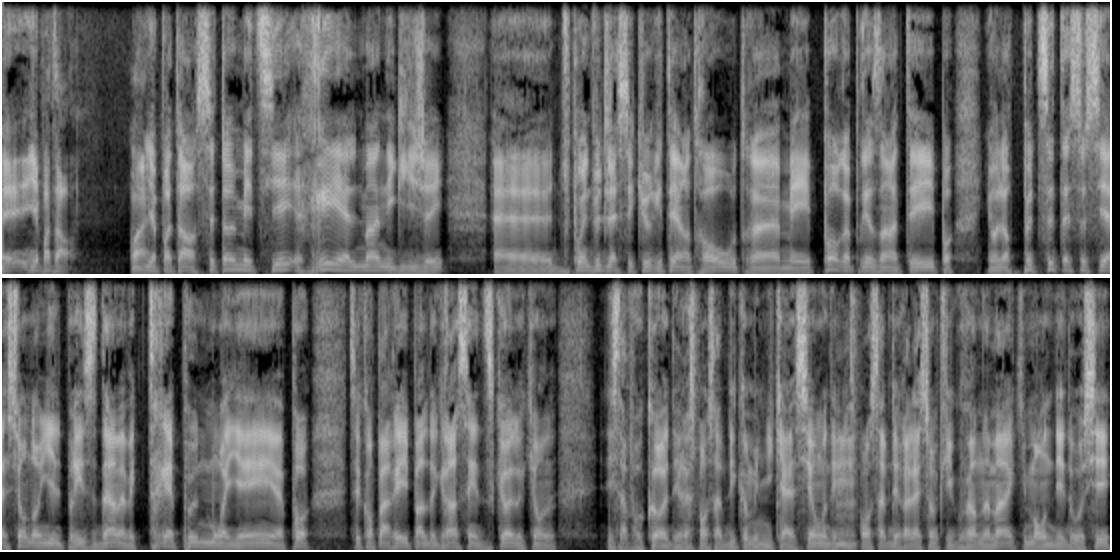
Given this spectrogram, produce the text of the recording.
Euh, Il n'y a pas tard. Il n'y a pas tort. C'est un métier réellement négligé, euh, du point de vue de la sécurité, entre autres, euh, mais pas représenté. Pas, ils ont leur petite association dont il est le président, mais avec très peu de moyens. euh, pas, tu sais, comparé, ils parlent de grands syndicats là, qui ont des avocats, des responsables des communications, des responsables des relations avec les gouvernements qui montent des dossiers.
